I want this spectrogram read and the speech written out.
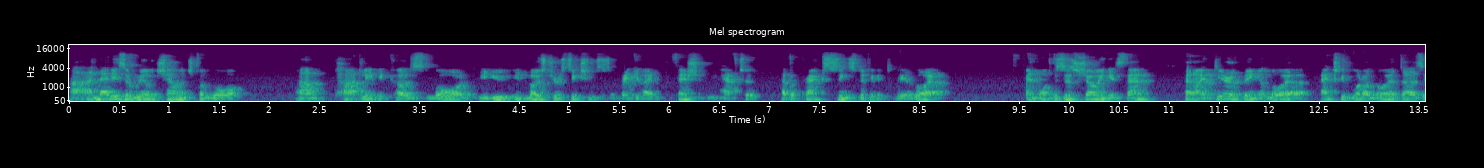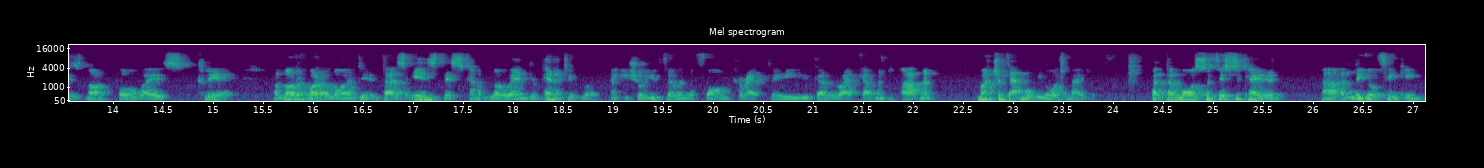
Uh, and that is a real challenge for law, um, partly because law, you, in most jurisdictions, is a regulated profession. You have to have a practicing certificate to be a lawyer. And what this is showing is that that idea of being a lawyer, actually, what a lawyer does is not always clear. A lot of what a lawyer do, does is this kind of low end repetitive work, making sure you fill in the form correctly, you go to the right government department. Much of that will be automated. But the more sophisticated uh, legal thinking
